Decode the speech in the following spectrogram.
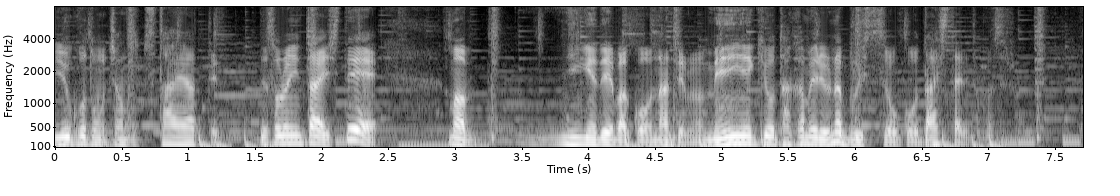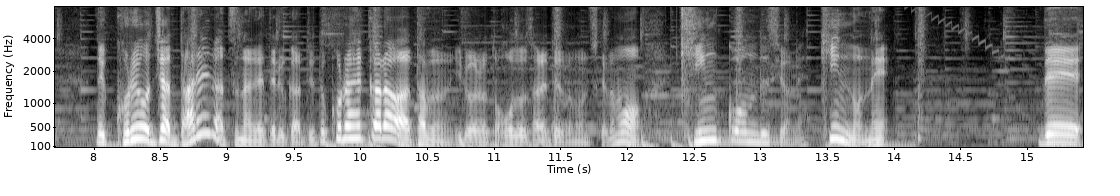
いうこともちゃんと伝え合ってる。でそれに対して、まあ、人間で言えばこうなんていうの免疫を高めるような物質をこう出したりとかする。でこれをじゃあ誰がつなげてるかというとこれからは多分いろいろと報道されてると思うんですけども金根ですよね。金の根。で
